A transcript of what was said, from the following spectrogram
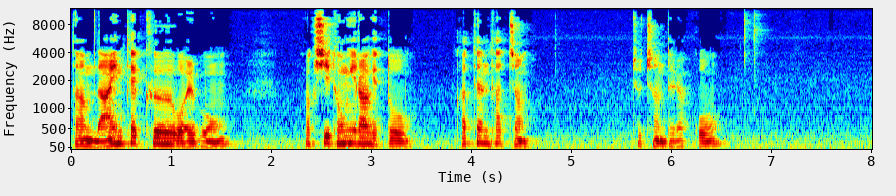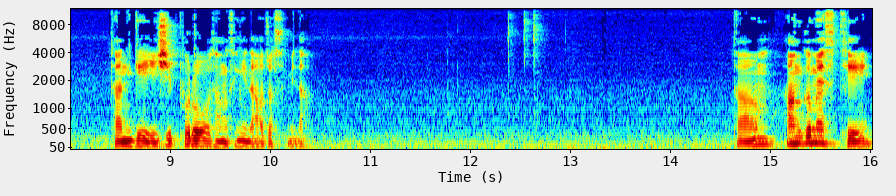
다음 나인테크 월봉 역시 동일하게 또 같은 타점 추천드렸고 단기 20% 상승이 나와줬습니다. 다음 황금 ST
